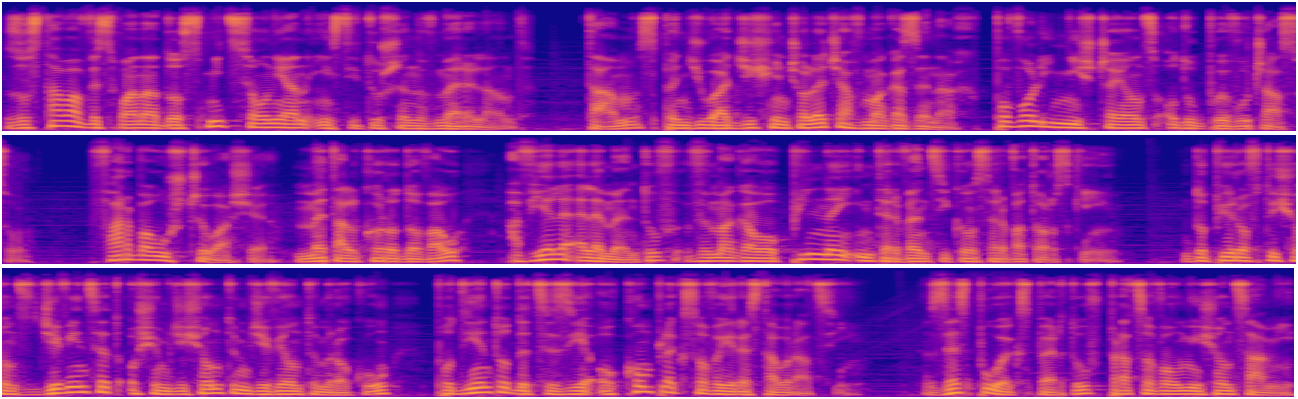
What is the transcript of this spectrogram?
została wysłana do Smithsonian Institution w Maryland. Tam spędziła dziesięciolecia w magazynach, powoli niszcząc od upływu czasu. Farba łuszczyła się, metal korodował, a wiele elementów wymagało pilnej interwencji konserwatorskiej. Dopiero w 1989 roku podjęto decyzję o kompleksowej restauracji. Zespół ekspertów pracował miesiącami,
